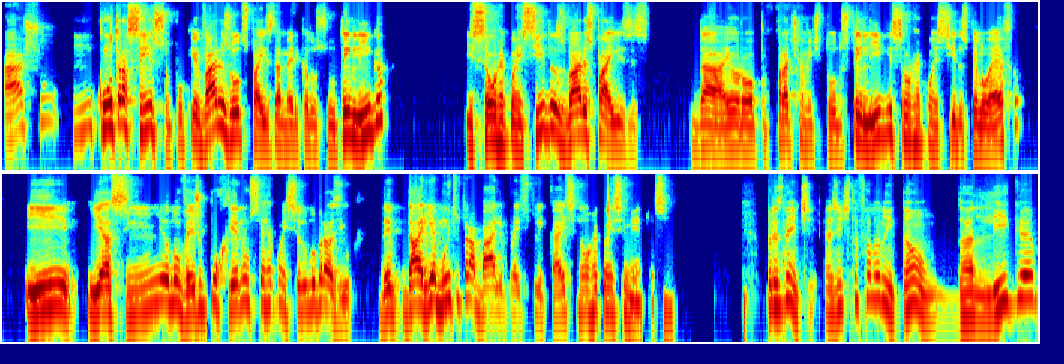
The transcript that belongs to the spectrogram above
Acho um contrassenso, porque vários outros países da América do Sul têm liga e são reconhecidas, vários países da Europa, praticamente todos, têm liga e são reconhecidas pelo EFA, e, e assim eu não vejo por que não ser reconhecido no Brasil. De, daria muito trabalho para explicar esse não reconhecimento. Assim. Presidente, a gente está falando então da Liga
